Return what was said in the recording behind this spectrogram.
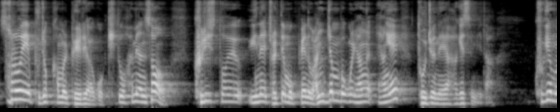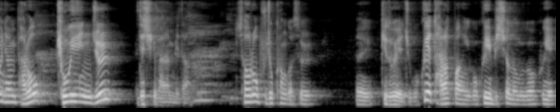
서로의 부족함을 배려하고 기도하면서 그리스도인의 절대 목표인 완전복을 향해 도전해야 하겠습니다. 그게 뭐냐면 바로 교회인 줄 믿으시기 바랍니다. 서로 부족한 것을 예, 기도해주고 그게 다락방이고 그게 미션홈이고 그게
